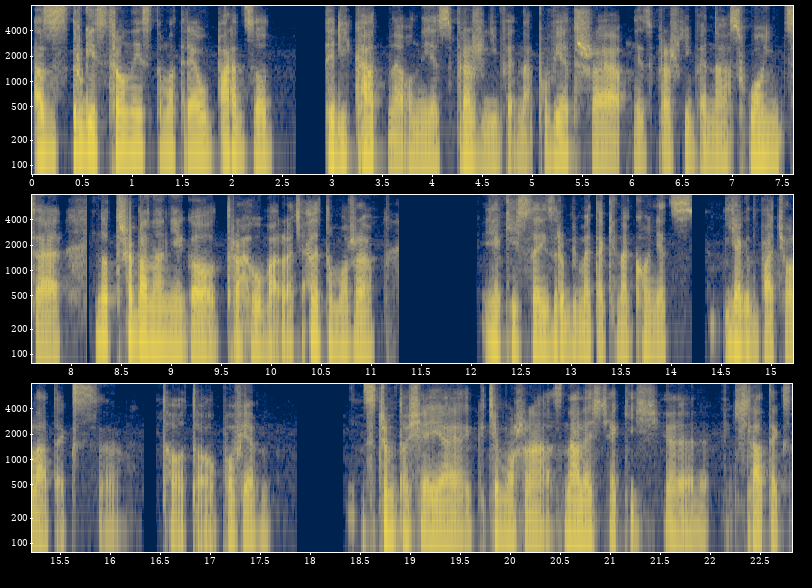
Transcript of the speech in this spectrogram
A z drugiej strony jest to materiał bardzo delikatny, on jest wrażliwy na powietrze, on jest wrażliwy na słońce. No trzeba na niego trochę uważać, ale to może jakieś sobie zrobimy takie na koniec, jak dbać o lateks. To, to opowiem, z czym to się je, gdzie można znaleźć jakiś, e, jakiś lateks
